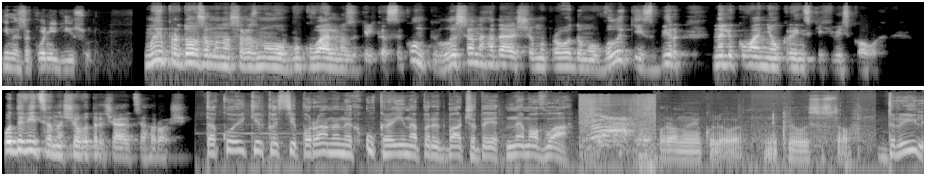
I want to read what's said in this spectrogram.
і незаконні дії суду. Ми продовжимо нашу розмову буквально за кілька секунд. Лише нагадаю, що ми проводимо великий збір на лікування українських військових. Подивіться на що витрачаються гроші. Такої кількості поранених Україна передбачити не могла. Поранення кульове, ліквідовий сустав. Дриль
